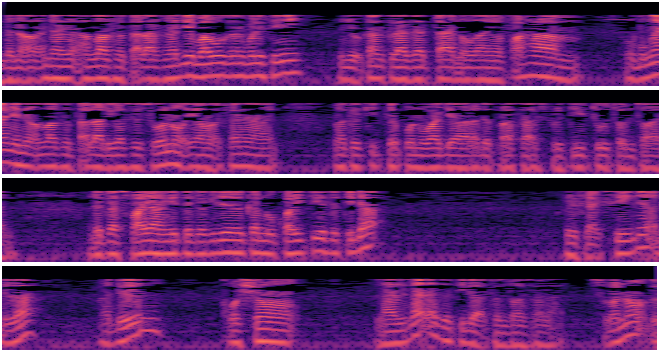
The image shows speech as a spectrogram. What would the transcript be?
Dan Allah SWT sahaja bawakan kepada sini Menunjukkan kelazatan orang yang faham Hubungannya dengan Allah SWT Dirasa seronok yang amat sangat. Maka kita pun wajar ada perasaan seperti itu tuan-tuan. Adakah sepanjang kita kerjakan berkualiti atau tidak? Refleksinya adalah Pada Kosyok Lazat atau tidak tuan-tuan salat. Seronok ke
